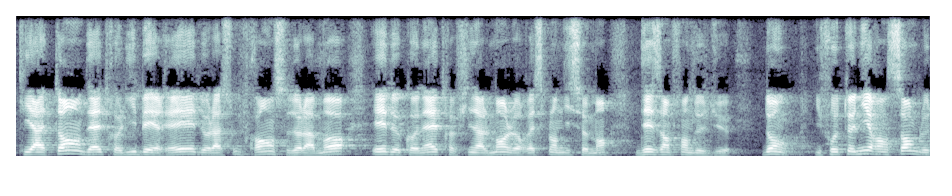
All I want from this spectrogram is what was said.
qui attend d'être libérée de la souffrance, de la mort, et de connaître finalement le resplendissement des enfants de Dieu. Donc, il faut tenir ensemble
